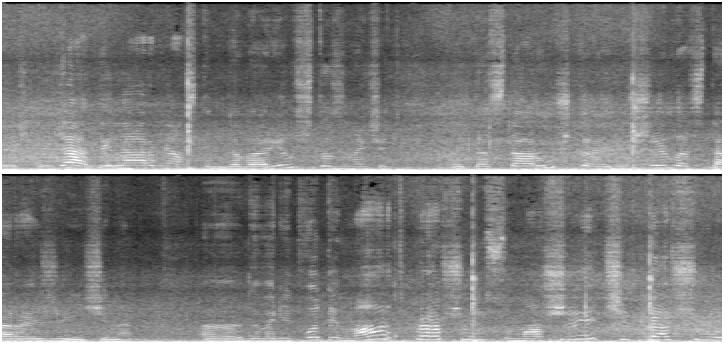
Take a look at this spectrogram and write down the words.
рассказывал? Да, ты на армянском говорил, что значит эта старушка решила, старая женщина, говорит, вот и март прошел, сумасшедший прошел,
